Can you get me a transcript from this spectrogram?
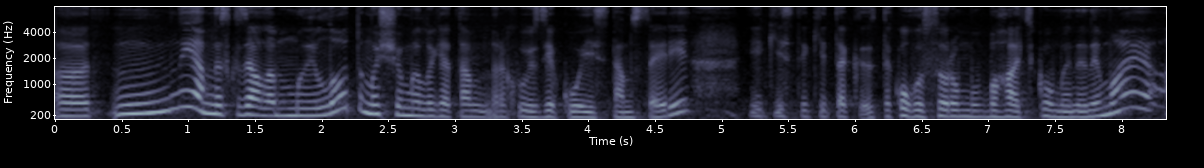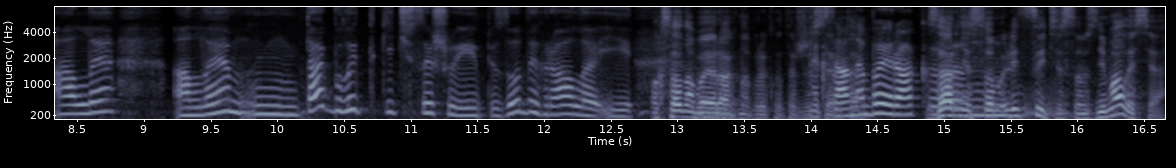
Е, Ну, я б не сказала мило, тому що мило я там рахую з якоїсь там серії. Якісь такі, так, такого сорому багацького в мене немає. Але, але так, були такі часи, що і епізоди грала, і Оксана Байрак, наприклад, режисер. Оксана так? Байрак, З Арнісом ем, Ліцитісом знімалися?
